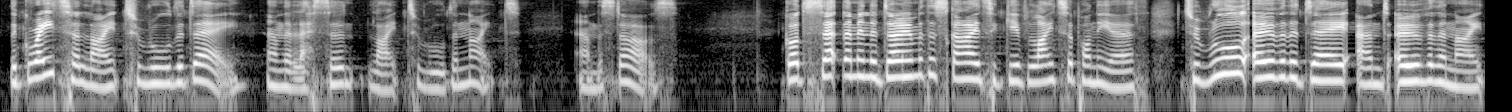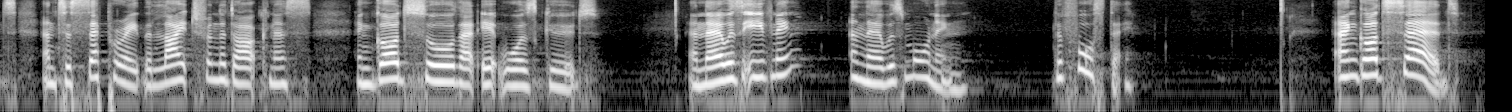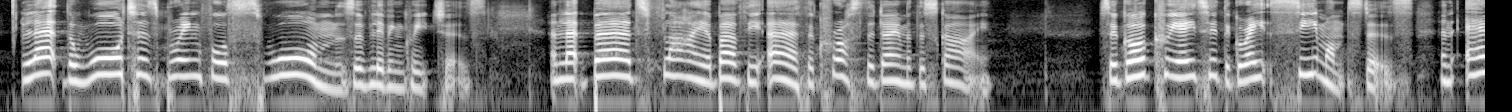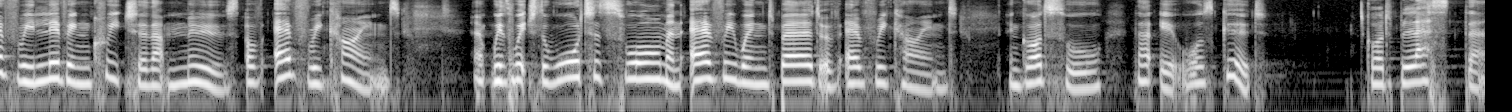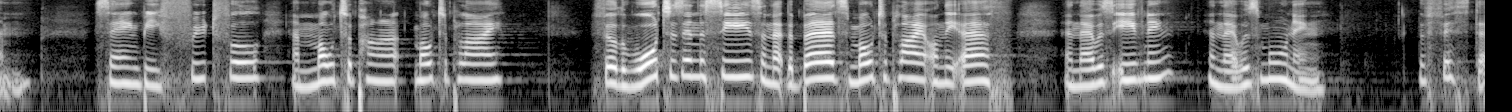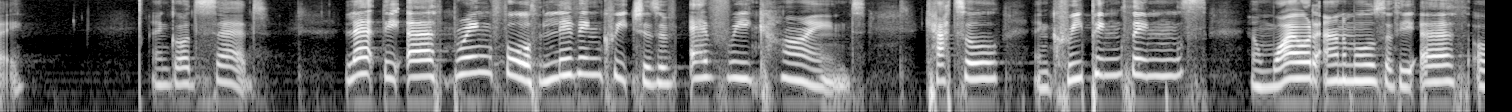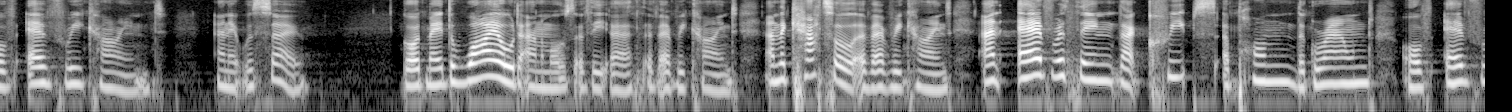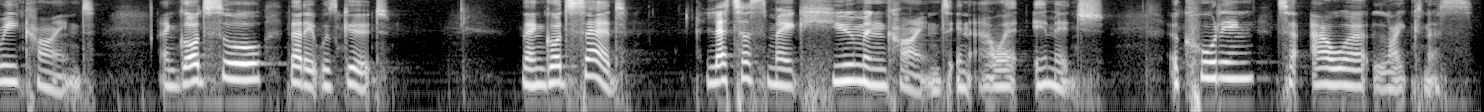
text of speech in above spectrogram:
the greater light to rule the day, and the lesser light to rule the night, and the stars. God set them in the dome of the sky to give light upon the earth, to rule over the day and over the night, and to separate the light from the darkness. And God saw that it was good. And there was evening, and there was morning, the fourth day. And God said, Let the waters bring forth swarms of living creatures, and let birds fly above the earth across the dome of the sky. So God created the great sea monsters and every living creature that moves of every kind, with which the waters swarm, and every winged bird of every kind. And God saw that it was good. God blessed them, saying, Be fruitful and multiply, multiply. Fill the waters in the seas, and let the birds multiply on the earth. And there was evening, and there was morning, the fifth day. And God said, Let the earth bring forth living creatures of every kind cattle and creeping things and wild animals of the earth of every kind. And it was so. God made the wild animals of the earth of every kind, and the cattle of every kind, and everything that creeps upon the ground of every kind. And God saw that it was good. Then God said, Let us make humankind in our image, according to our likeness.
